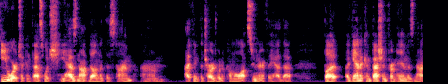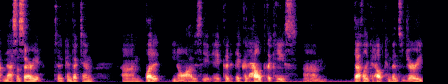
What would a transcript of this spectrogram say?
he were to confess, which he has not done at this time, um, I think the charge would have come a lot sooner if they had that. But again, a confession from him is not necessary to convict him. Um, but it, you know, obviously, it could it could help the case. Um, definitely could help convince a jury.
